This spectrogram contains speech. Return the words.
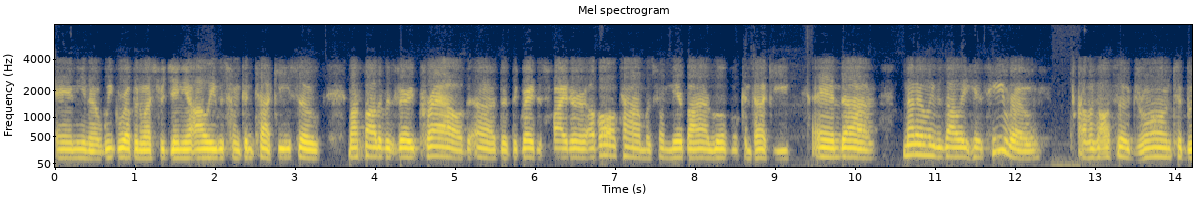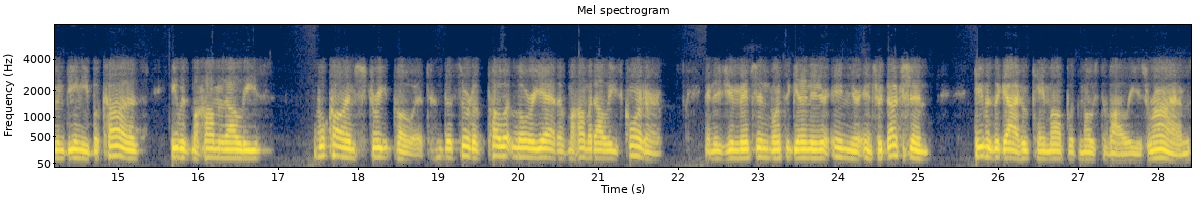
And, you know, we grew up in West Virginia. Ali was from Kentucky. So my father was very proud uh, that the greatest fighter of all time was from nearby Louisville, Kentucky. And uh, not only was Ali his hero, I was also drawn to Bundini because he was Muhammad Ali's, we'll call him street poet, the sort of poet laureate of Muhammad Ali's corner. And as you mentioned once again in your, in your introduction, he was the guy who came up with most of Ali's rhymes.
